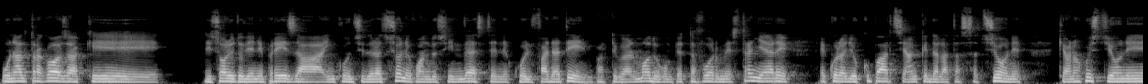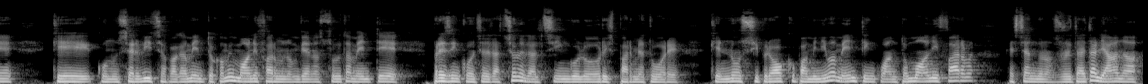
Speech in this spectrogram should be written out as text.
Un'altra cosa che di solito viene presa in considerazione quando si investe nel quel fai da te, in particolar modo con piattaforme straniere, è quella di occuparsi anche della tassazione, che è una questione che con un servizio a pagamento come Moneyfarm non viene assolutamente presa in considerazione dal singolo risparmiatore, che non si preoccupa minimamente in quanto Moneyfarm, essendo una società italiana,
